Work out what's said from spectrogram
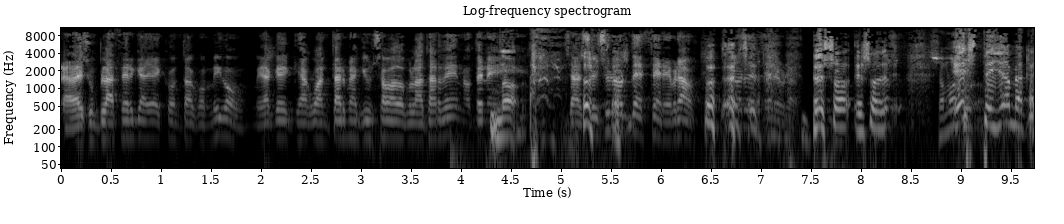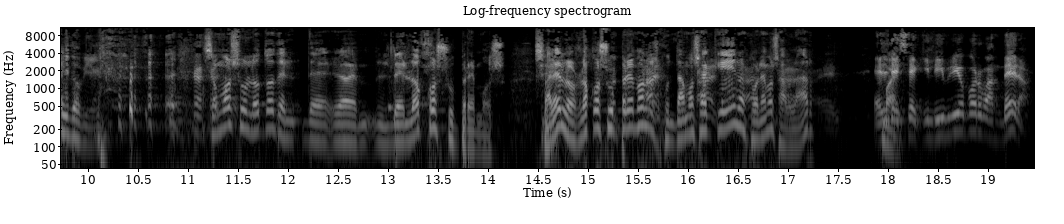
Nada, es un placer que hayáis contado conmigo. Mira que, que aguantarme aquí un sábado por la tarde no tenéis... No. O sea, sois unos descerebrados. Unos descerebrados. Eso, eso, Somos- este ya me ha caído bien. Somos un loto de, de- de locos supremos. ¿Vale? Los locos supremos nos juntamos aquí y nos ponemos a hablar. El, el Bueno. desequilibrio por bandera.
